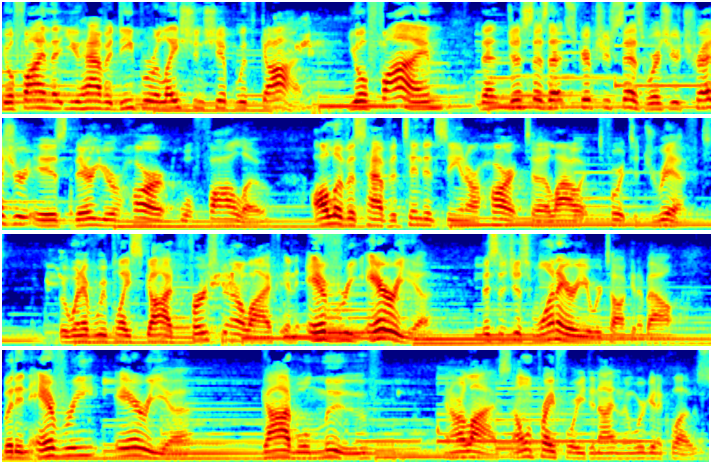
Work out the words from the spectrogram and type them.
You'll find that you have a deeper relationship with God. You'll find that just as that scripture says, where's your treasure is, there your heart will follow. All of us have a tendency in our heart to allow it for it to drift. But whenever we place God first in our life, in every area, this is just one area we're talking about, but in every area, God will move in our lives. I want to pray for you tonight, and then we're going to close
